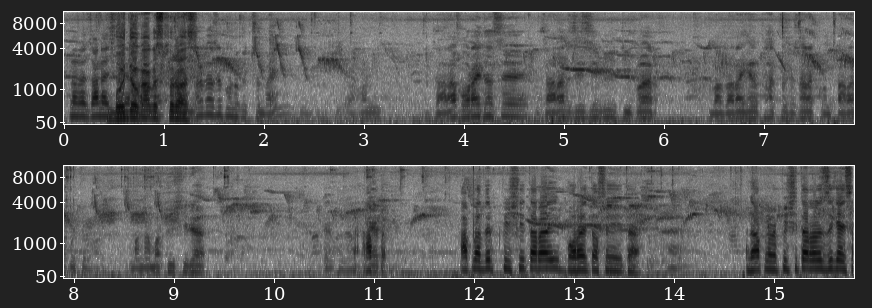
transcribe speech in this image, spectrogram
আপনারা জানাইছেন? বৈধ কাগজপত্র আছে। আমার কাছে কোনো কিছু নাই। এখন যারা ভরাইতেছে যারা জিসিবি টিপার বা যারা এখানে থাকতেছে তারা কোন তারা করতে পারে। মানে আমার পিসিরা আপনাদের পিসি তারাই বড়াইতেছে এটা? হ্যাঁ। আপনার পিসি তারা জিজ্ঞাসা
